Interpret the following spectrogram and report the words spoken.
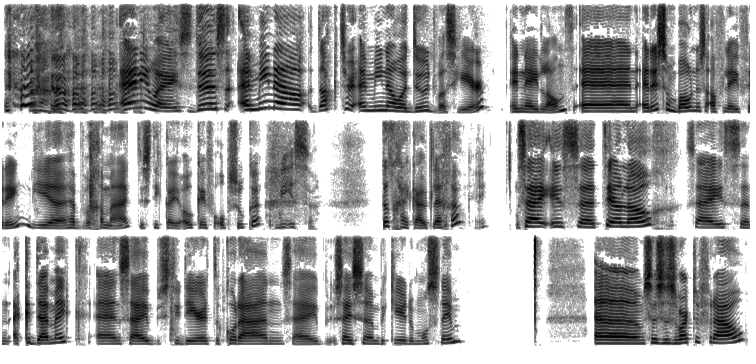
Anyways, dus Amina, Dr. Amina Wadood was hier in Nederland. En er is een bonusaflevering, die eh, hebben we gemaakt, dus die kan je ook even opzoeken. Wie is ze? Dat ga ik uitleggen. Zij is eh, theoloog, zij is een academic en zij bestudeert de Koran. Zij, zij is een bekeerde moslim. Ehm, ze is een zwarte vrouw.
